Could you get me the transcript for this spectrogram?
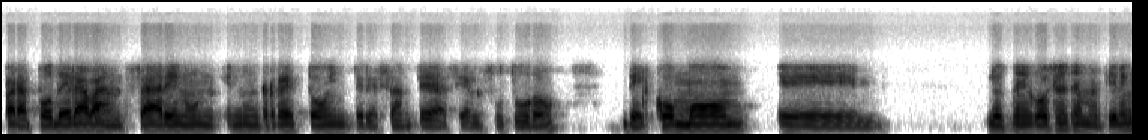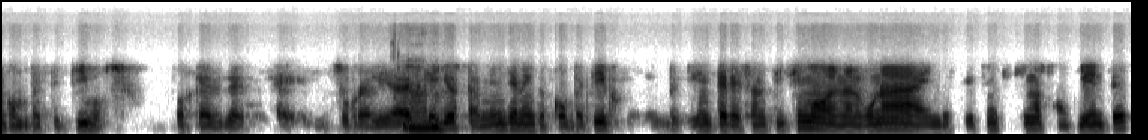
para poder avanzar en un, en un, reto interesante hacia el futuro de cómo los negocios se mantienen competitivos, porque eh, su realidad es que ellos también tienen que competir. Interesantísimo, en alguna investigación que hicimos con clientes,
